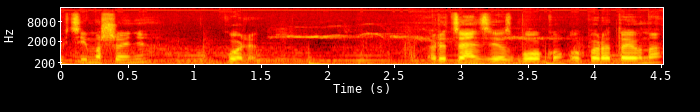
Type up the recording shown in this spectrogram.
в цій машині. Коля. Рецензія збоку оперативна.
